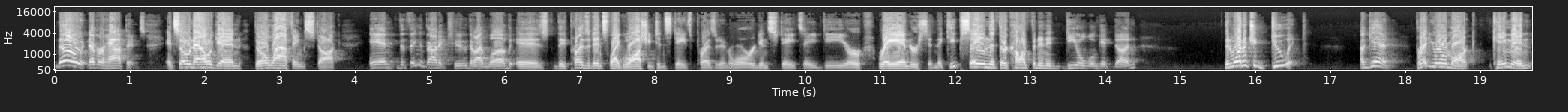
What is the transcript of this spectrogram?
No, it never happens. And so now again, they're a laughing stock. And the thing about it too that I love is the presidents like Washington State's president or Oregon State's AD or Ray Anderson, they keep saying that they're confident a deal will get done. Then why don't you do it? Again, Brett Yormark came in,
